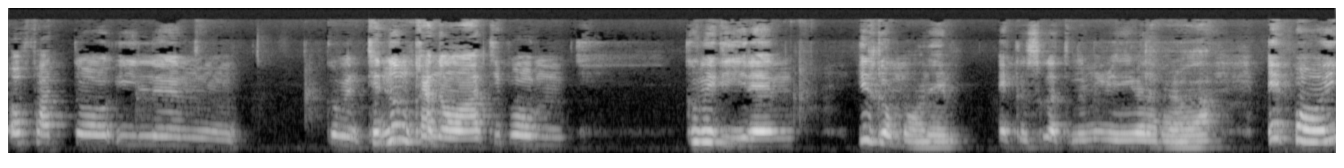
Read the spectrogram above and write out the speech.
ho fatto il... Mm, come, cioè non canoa, tipo... Mm, come dire... Il gommone. Ecco, scusate, non mi veniva la parola. E poi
